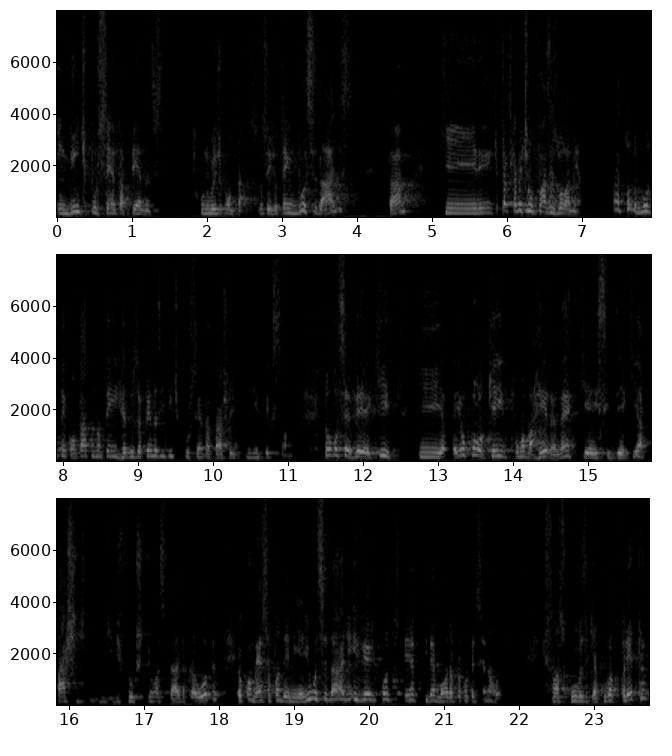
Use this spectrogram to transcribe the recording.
em 20% apenas o número de contatos. Ou seja, eu tenho duas cidades tá, que, que praticamente não fazem isolamento. Ah, todo mundo tem contato, mantém, reduz apenas em 20% a taxa de infecção. Então você vê aqui, e eu coloquei uma barreira, né, que é esse D aqui, a taxa de, fluxo de uma cidade para outra. Eu começo a pandemia em uma cidade e vejo quanto tempo que demora para acontecer na outra. Que são as curvas aqui. A curva preta,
